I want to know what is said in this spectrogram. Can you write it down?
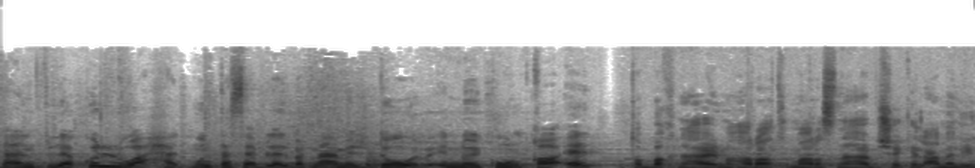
كانت لكل واحد منتسب للبرنامج دور إنه يكون قائد وطبقنا هاي المهارات ومارسناها بشكل عملي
